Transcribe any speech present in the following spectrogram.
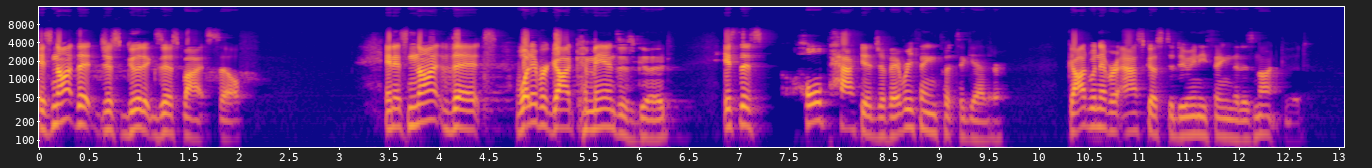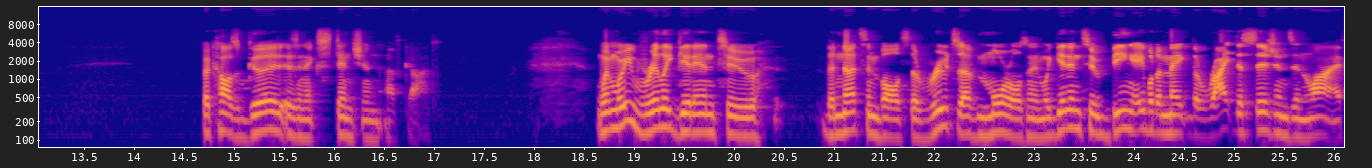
it's not that just good exists by itself. And it's not that whatever God commands is good. It's this whole package of everything put together. God would never ask us to do anything that is not good. Because good is an extension of God when we really get into the nuts and bolts, the roots of morals, and we get into being able to make the right decisions in life,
